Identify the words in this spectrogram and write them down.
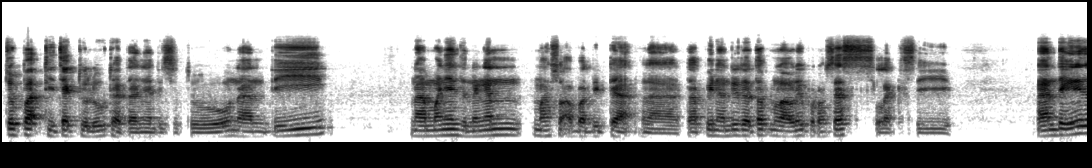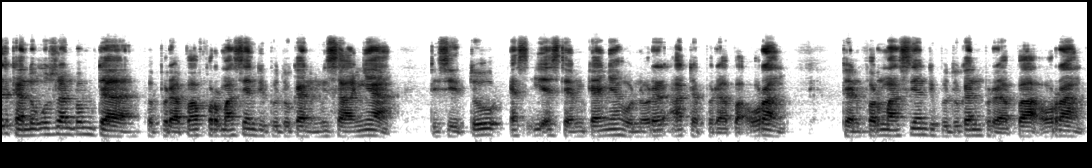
coba dicek dulu datanya di situ. Nanti namanya jenengan masuk apa tidak. Nah, tapi nanti tetap melalui proses seleksi. Nanti ini tergantung usulan Pemda, beberapa formasi yang dibutuhkan. Misalnya di situ SISDMK-nya honorer ada berapa orang dan formasi yang dibutuhkan berapa orang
